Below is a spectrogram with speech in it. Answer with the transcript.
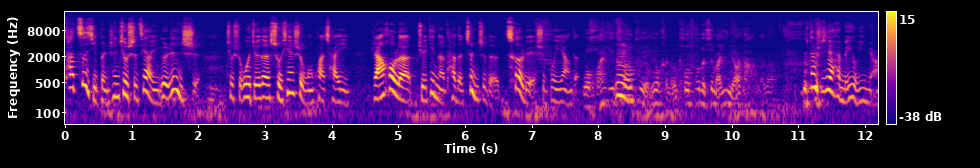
他自己本身就是这样一个认识，就是我觉得首先是文化差异，然后呢，决定了他的政治的策略是不一样的。我怀疑特朗普有没有可能偷偷的先把疫苗打了呢？但是现在还没有疫苗。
